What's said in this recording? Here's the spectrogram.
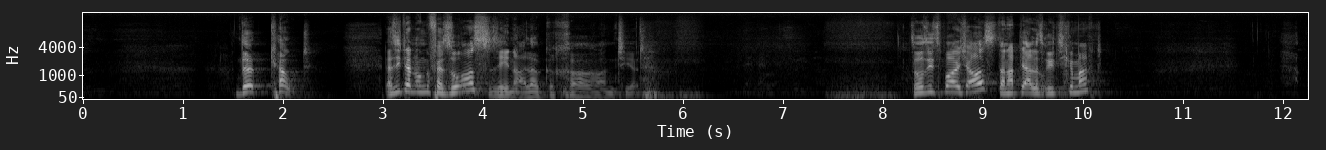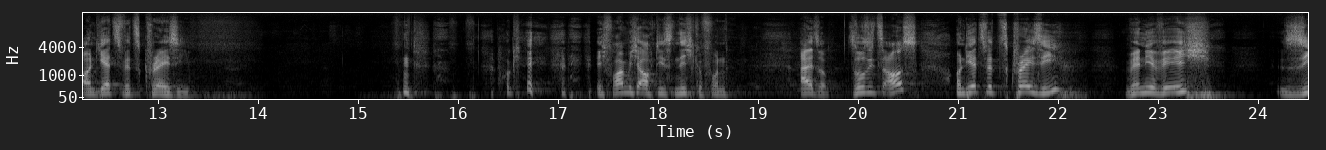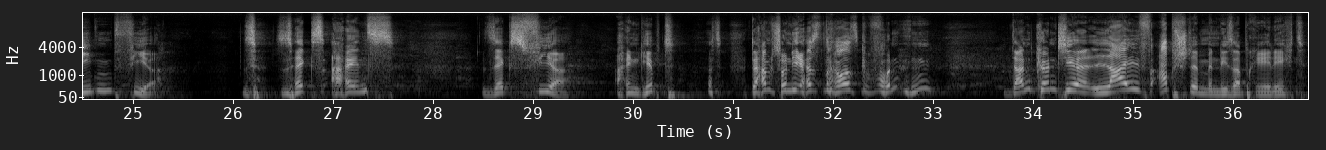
The code. Das sieht dann ungefähr so aus, sehen alle garantiert. So sieht es bei euch aus? Dann habt ihr alles richtig gemacht? Und jetzt wird's crazy. okay, ich freue mich auch, die es nicht gefunden also, so sieht's aus. Und jetzt wird's crazy, wenn ihr wie ich 7, 4, 6, 1, 6, 4 eingibt. Da haben schon die ersten rausgefunden. Dann könnt ihr live abstimmen in dieser Predigt.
